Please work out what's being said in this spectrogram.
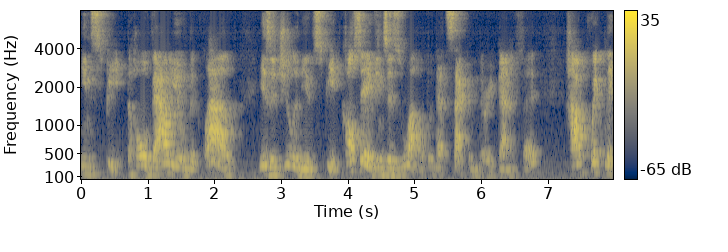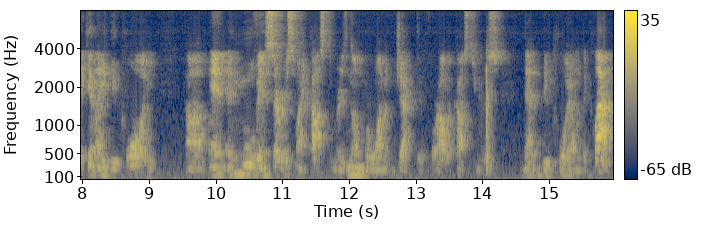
in speed. The whole value of the cloud is agility and speed. Cost savings as well, but that's secondary benefit. How quickly can I deploy um, and, and move and service my customers? Number one objective for our customers that deploy on the cloud.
